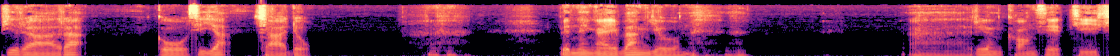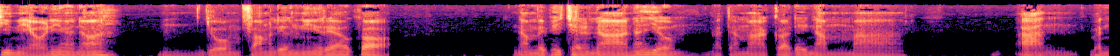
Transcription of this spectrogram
พิราระโกศยชาดก เป็นยังไงบ้างโยม เรื่องของเศรษฐีขี้เหนียวเนี่ยเนาะโยมฟังเรื่องนี้แล้วก็นำไปพิจารณานะโยมอาตมาก็ได้นำมาอ่านบรร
